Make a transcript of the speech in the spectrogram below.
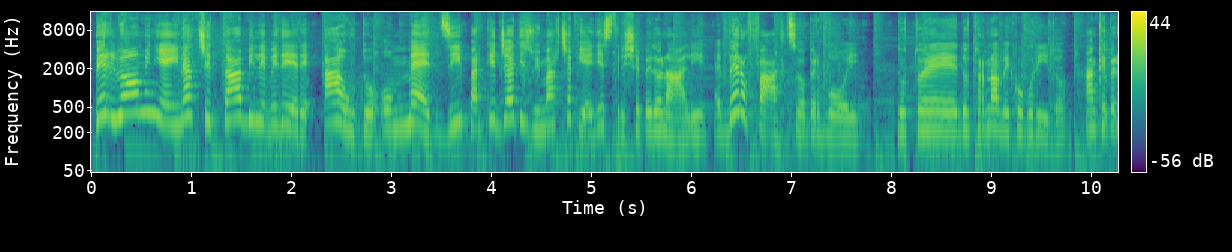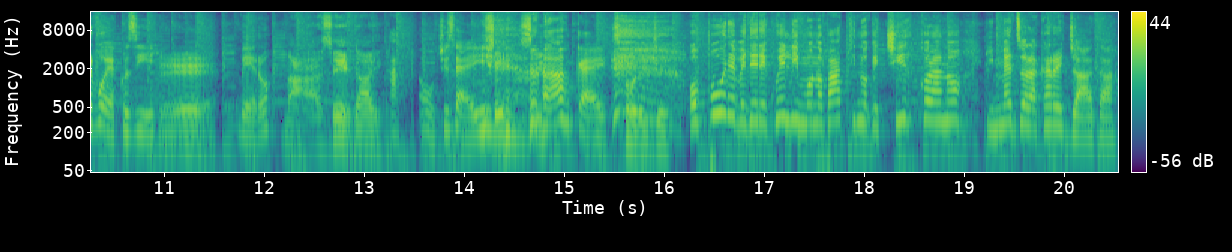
Per gli uomini è inaccettabile vedere auto o mezzi parcheggiati sui marciapiedi e strisce pedonali. È vero o falso per voi? Dottore, dottor Nove Cocorito. Anche per voi è così? Sì. Vero? Ma sì, dai. Ah, oh, ci sei? Sì, sì. Ok. Oppure vedere quelli in monopattino che circolano in mezzo alla carreggiata.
